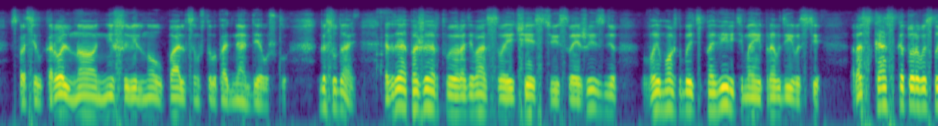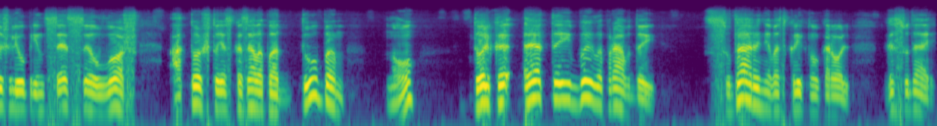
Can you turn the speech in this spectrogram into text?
— спросил король, но не шевельнул пальцем, чтобы поднять девушку. «Государь, когда я пожертвую ради вас своей честью и своей жизнью, вы, может быть, поверите моей правдивости. Рассказ, который вы слышали у принцессы, — ложь, а то, что я сказала под дубом... Ну, только это и было правдой». «Сударыня!» — воскликнул король. «Государь!»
